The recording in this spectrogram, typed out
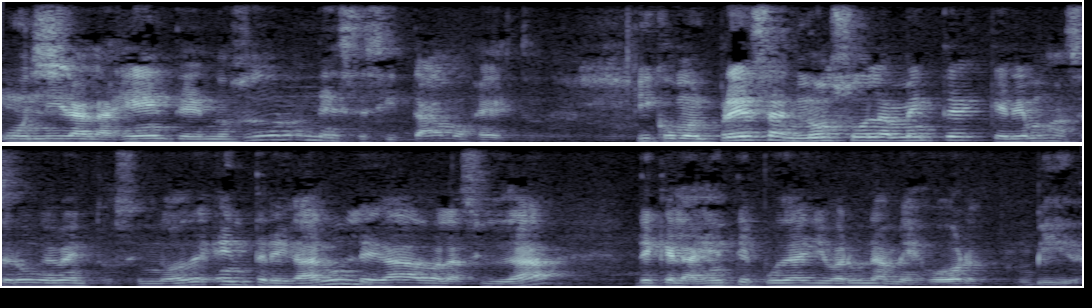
unir a la gente. Nosotros necesitamos esto. Y como empresa no solamente queremos hacer un evento, sino de entregar un legado a la ciudad de que la gente pueda llevar una mejor vida.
